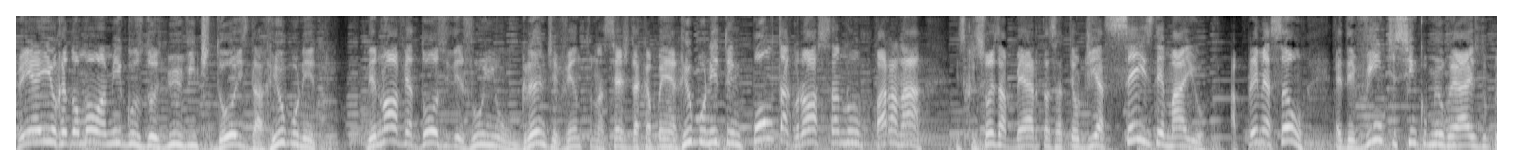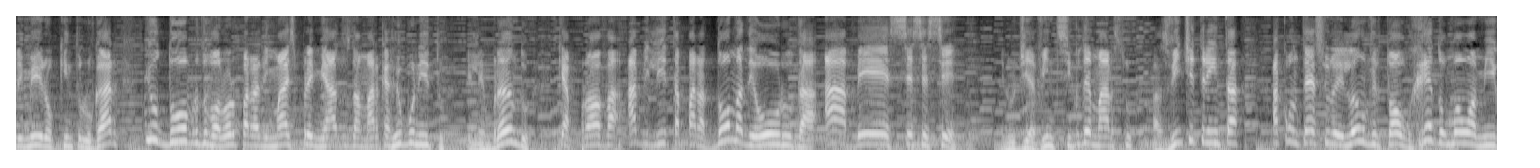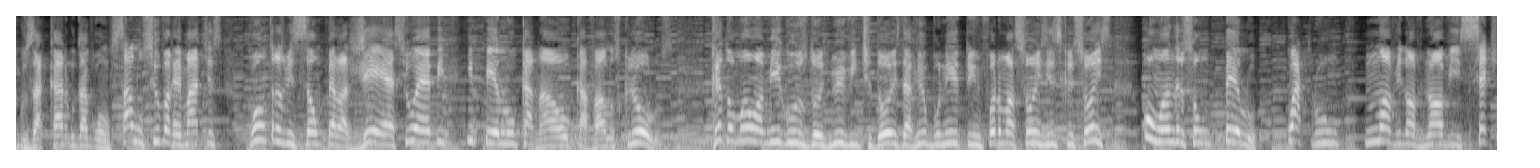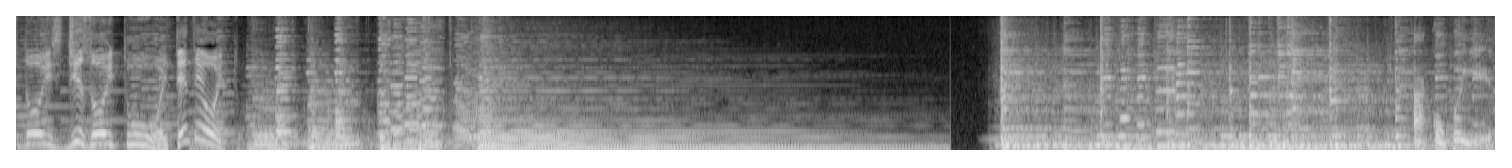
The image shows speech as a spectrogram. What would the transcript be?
Vem aí o Redomão Amigos 2022 da Rio Bonito. De 9 a 12 de junho, um grande evento na sede da campanha Rio Bonito em Ponta Grossa, no Paraná. Inscrições abertas até o dia 6 de maio. A premiação é de 25 mil reais do primeiro ao quinto lugar e o dobro do valor para animais premiados da marca Rio Bonito. E lembrando que a prova habilita para a Doma de Ouro da ABCCC. E no dia 25 de março, às 20h30, acontece o leilão virtual Redomão Amigos, a cargo da Gonçalo Silva Remates, com transmissão pela GS Web e pelo canal Cavalos Crioulos. Redomão Amigos 2022 da Rio Bonito. Informações e inscrições com Anderson pelo 41 999 72 18 88.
